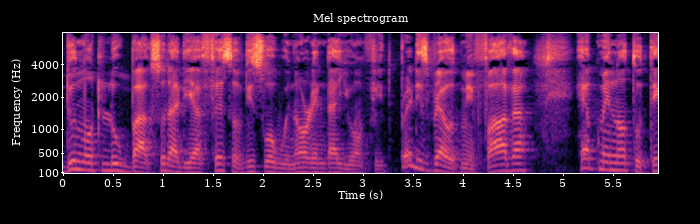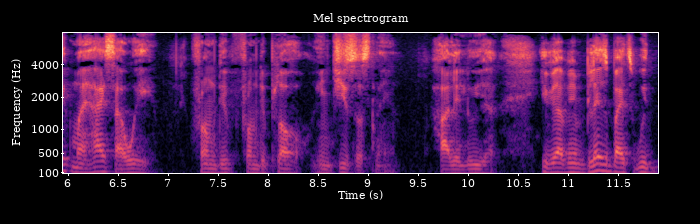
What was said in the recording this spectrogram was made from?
do not look back so that the affairs of this world will not render you unfit. Pray this prayer with me. Father, help me not to take my eyes away from the from the plow in Jesus' name. Hallelujah. If you have been blessed by with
